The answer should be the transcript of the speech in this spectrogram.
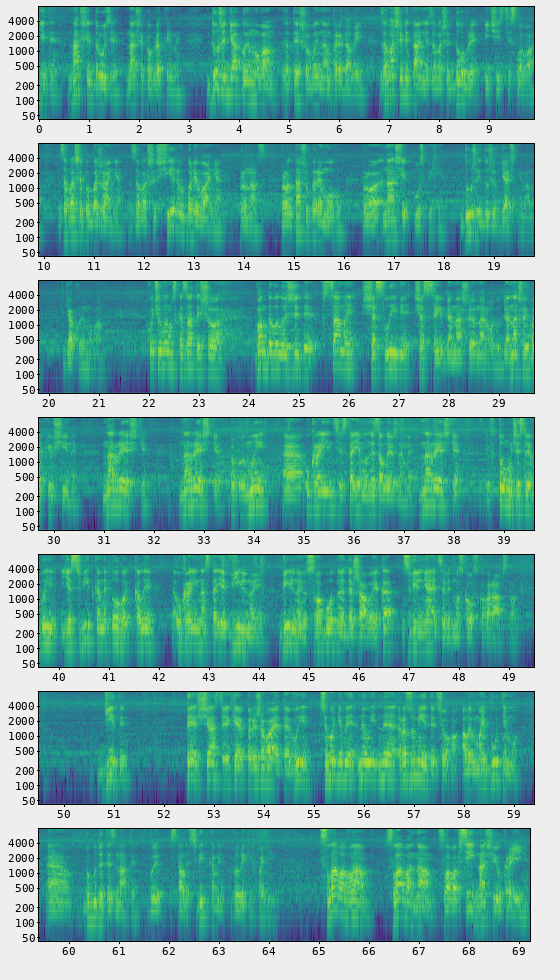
Діти, наші друзі, наші побратими, дуже дякуємо вам за те, що ви нам передали, за ваші вітання, за ваші добрі і чисті слова, за ваші побажання, за ваше щире вболівання про нас, про нашу перемогу, про наші успіхи. Дуже і дуже вдячні вам. Дякуємо вам. Хочу вам сказати, що вам довелось жити в самі щасливі часи для нашого народу, для нашої батьківщини. Нарешті, нарешті ми, е, українці, стаємо незалежними. Нарешті, в тому числі ви є свідками того, коли Україна стає вільною, вільною, свободною державою, яка звільняється від московського рабства. Діти, те щастя, яке переживаєте ви, сьогодні ви не, не розумієте цього, але в майбутньому е, ви будете знати, ви стали свідками великих подій. Слава вам, слава нам, слава всій нашій Україні!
